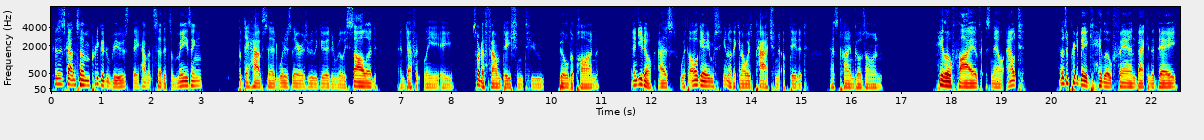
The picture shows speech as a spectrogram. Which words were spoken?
because it's gotten some pretty good reviews. They haven't said it's amazing, but they have said what is there is really good and really solid and definitely a sort of foundation to build upon. And you know, as with all games, you know, they can always patch and update it as time goes on. Halo 5 is now out. I was a pretty big Halo fan back in the day.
